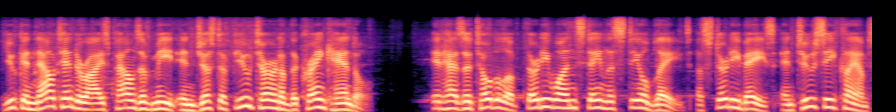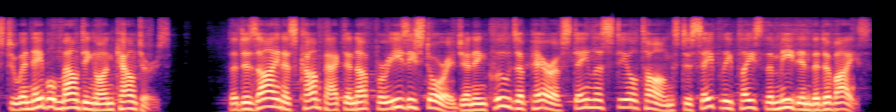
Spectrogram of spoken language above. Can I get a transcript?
You can now tenderize pounds of meat in just a few turn of the crank handle. It has a total of 31 stainless steel blades, a sturdy base, and two C-clamps to enable mounting on counters. The design is compact enough for easy storage and includes a pair of stainless steel tongs to safely place the meat in the device.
